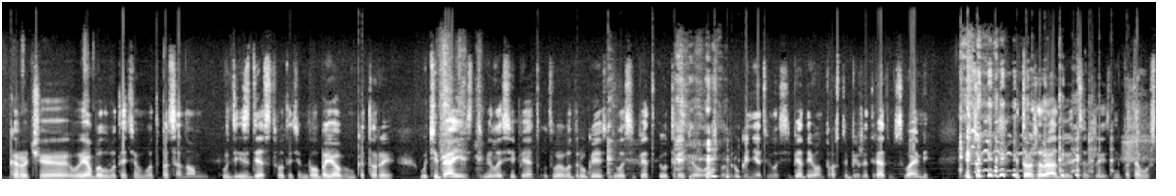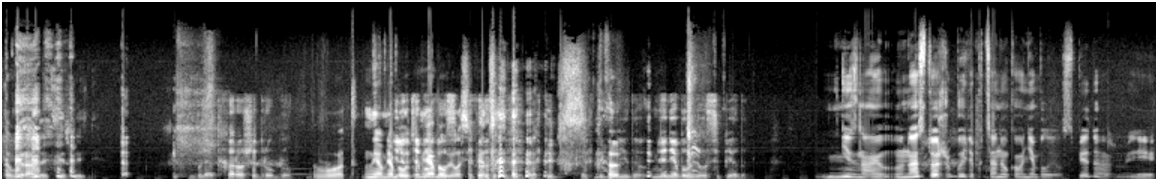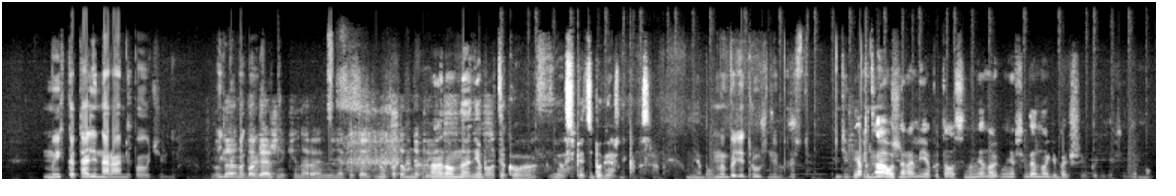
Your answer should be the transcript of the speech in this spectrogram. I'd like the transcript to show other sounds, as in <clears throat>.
Короче, я был вот этим вот пацаном из детства, вот этим долбоебом, который у тебя есть велосипед, у твоего друга есть велосипед, и у третьего вашего друга нет велосипеда, и он просто бежит рядом с вами и, то- и тоже радуется жизни, потому что вы радуетесь жизни. Бля, ты хороший друг был. Вот. Не, у меня Или был, у у меня был был велосипед. <laughs> Ах ты, ах ты гнида. У меня не было велосипеда. Не знаю. У нас тоже были пацаны, у кого не было велосипеда, и мы их катали на раме по очереди. Ну Или да, на багажнике, на раме меня катали. Ну, потом у меня появился... А, но у меня не было такого велосипед с багажником с рамой. У меня был. Мы были дружные просто. Дим, Я пыт-? А, вот на раме я пытался, но у меня, ноги, у меня всегда ноги большие были, я всегда мог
